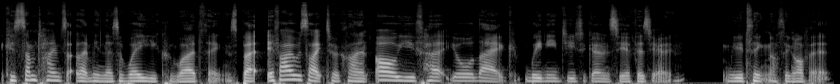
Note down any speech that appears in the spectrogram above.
because sometimes, I mean, there's a way you can word things, but if I was like to a client, oh, you've hurt your leg, we need you to go and see a physio, you'd think nothing of it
